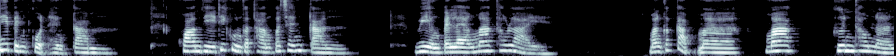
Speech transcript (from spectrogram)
นี่เป็นกฎแห่งกรรม ความดีที่คุณกระทำก็เช่นกันเหวี่ยงไปแรงมากเท่าไหร่ มันก็กลับมามากขึ้นเท่านั้น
